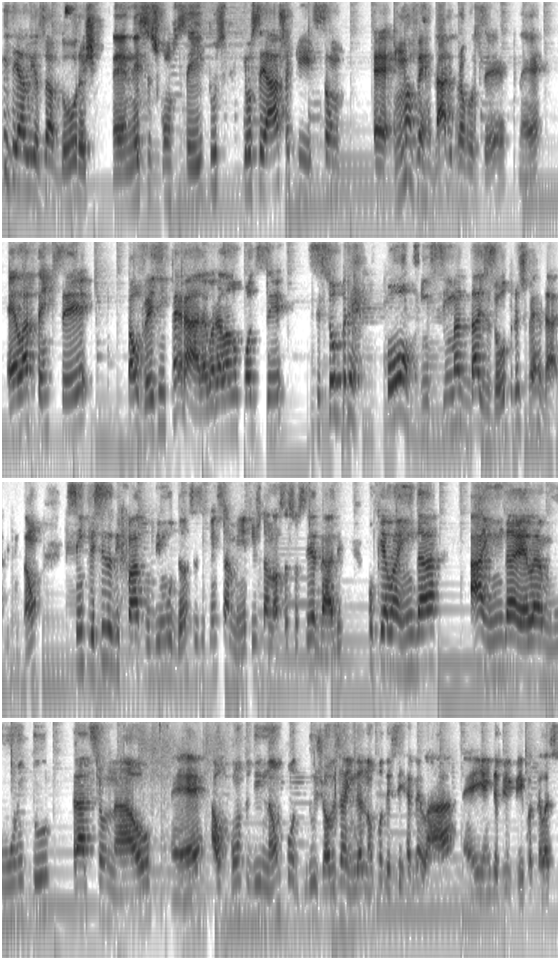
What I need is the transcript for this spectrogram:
idealizadoras né, nesses conceitos que você acha que são é, uma verdade para você, né? Ela tem que ser talvez imperada. Agora, ela não pode ser se sobrepor em cima das outras verdades. Então, sim, precisa de fato de mudanças e pensamentos da nossa sociedade, porque ela ainda ainda ela é muito tradicional, né, ao ponto de não dos jovens ainda não poder se rebelar, né, e ainda viver com aquelas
